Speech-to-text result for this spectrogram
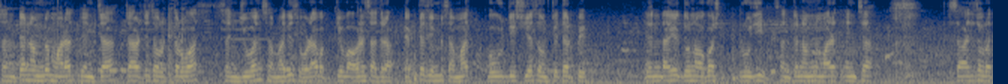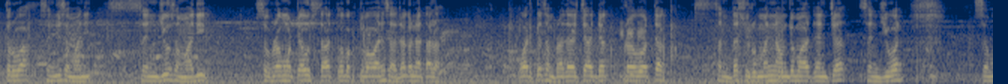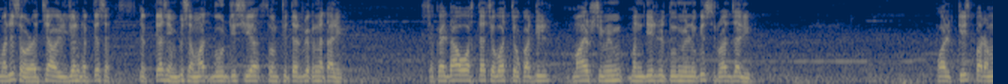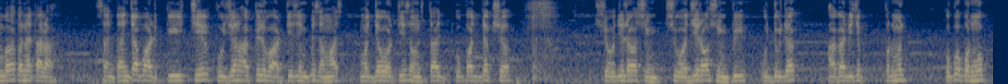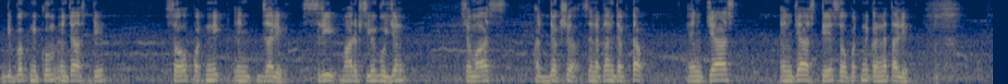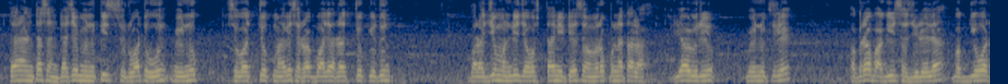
संत नामदेव महाराज यांचा चारशे चौऱ्याहत्तरवा संजीवन समाधी सोहळा भक्ती भावना साजरा. ॲक्टर एम समाज बहुउद्देशीय संस्थेतर्फे यंदाही दोन ऑगस्ट रोजी संत नामदेव महाराज यांचा सहाशे चौऱ्याहत्तरवा संजीव समाधी संजीव समाधी सोहळा मोठ्या उत्साहात व भक्तिभावाने साजरा करण्यात आला. वारके संप्रदायाचे अध्यक्ष प्रवर्तक संत शिरोमणी नामदेव महाराज यांच्या संजीवन समाधी सोहळ्याचे आयोजन एकट्या एकट्या एम समाज बहुउद्देशीय संस्थेतर्फे करण्यात आले. सकाळी दहा वाजता चौबाद चौकातील महालक्ष्मी मंदिर येथून मिरवणुकीस सुरुवात झाली. पालखीस प्रारंभ करण्यात आला. संतांच्या पालखीचे पूजन अखिल भारतीय एम पी समाज मध्यवर्ती संस्था उपाध्यक्ष शिवाजीराव शिं शिवाजीराव शिंपी उद्योजक आघाडीचे प्रमुख उपप्रमुख दीपक निकुम यांच्या हस्ते सपत्नीक यां- झाले. श्री महालक्ष्मी पूजन समाज अध्यक्ष चंद्रकांत जगताप यांच्या यांच्या हस्ते सौपत्नी करण्यात आले. त्यानंतर संतांच्या मिरवणुकीस सुरुवात होऊन मिरवणूक सुभाष चौक मार्गे सर्वात बाजारात चौक येथून बालाजी मंदिर देवस्थान येथे समारोप करण्यात आला. यावेळी मिरवणुकीचे अग्रभागी सजवलेल्या बग्गीवर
